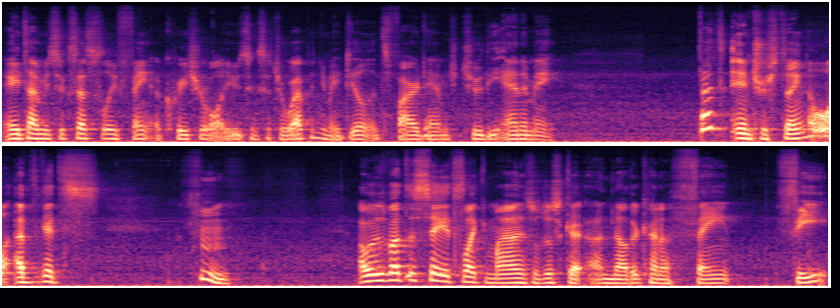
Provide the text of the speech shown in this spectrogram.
Anytime you successfully feint a creature while using such a weapon, you may deal its fire damage to the enemy. That's interesting. I think it's. Hmm. I was about to say it's like might as well just get another kind of feint feat,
